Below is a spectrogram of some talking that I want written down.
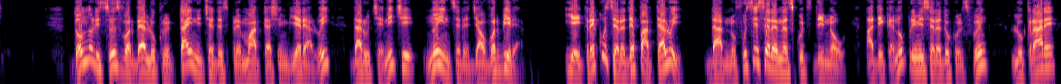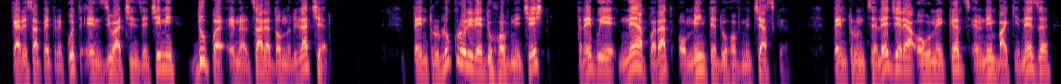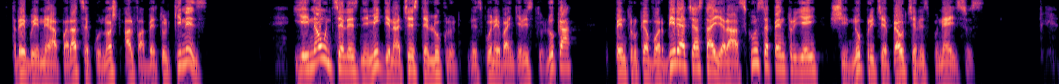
Domnul Isus vorbea lucruri tainice despre moartea și învierea lui, dar ucenicii nu înțelegeau vorbirea. Ei trecuseră de partea lui, dar nu fuseseră născuți din nou, adică nu primiseră Duhul Sfânt, lucrare care s-a petrecut în ziua cinzecimii după înălțarea Domnului la cer. Pentru lucrurile duhovnicești trebuie neapărat o minte duhovnicească. Pentru înțelegerea unei cărți în limba chineză trebuie neapărat să cunoști alfabetul chinez. Ei n-au înțeles nimic din aceste lucruri, ne spune evanghelistul Luca, pentru că vorbirea aceasta era ascunsă pentru ei și nu pricepeau ce le spunea Isus.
